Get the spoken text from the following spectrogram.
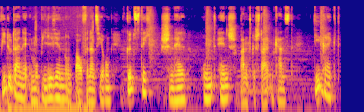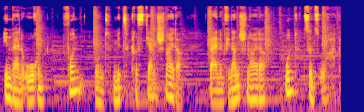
wie du deine Immobilien- und Baufinanzierung günstig, schnell und entspannt gestalten kannst, direkt in deine Ohren von und mit Christian Schneider, deinem Finanzschneider und Zinsorakel.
